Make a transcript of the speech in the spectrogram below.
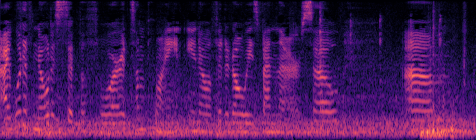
I would have noticed it before at some point you know if it had always been there. So um,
